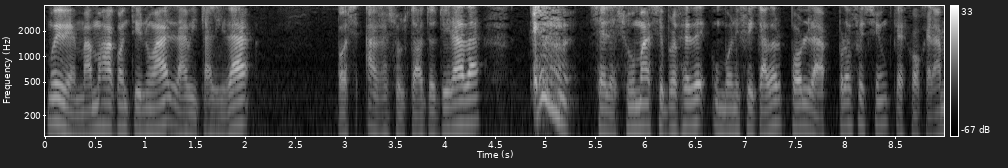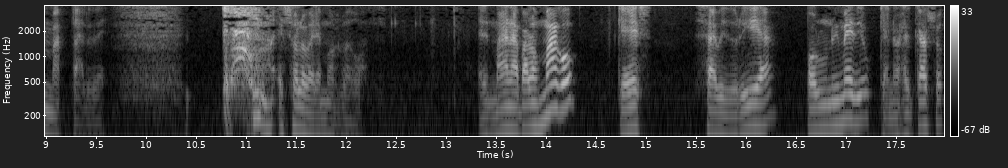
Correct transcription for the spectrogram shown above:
Muy bien, vamos a continuar la vitalidad pues al resultado de tu tirada se le suma, si procede, un bonificador por la profesión que escogerán más tarde. Eso lo veremos luego. El mana para los magos, que es sabiduría por uno y medio, que no es el caso,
